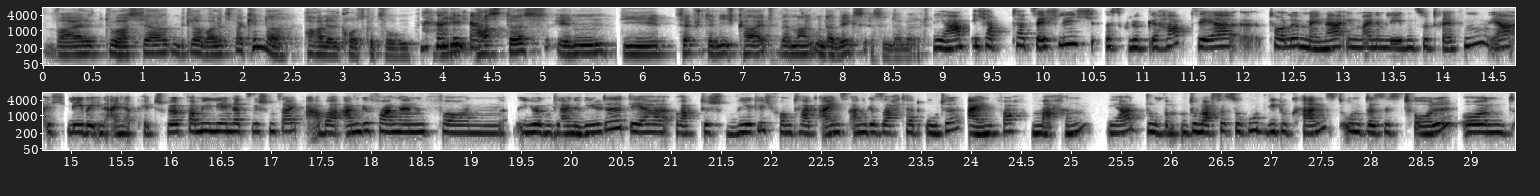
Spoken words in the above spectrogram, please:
weil du hast ja mittlerweile zwei Kinder parallel großgezogen. Wie ja. passt das in die Selbstständigkeit, wenn man unterwegs ist in der Welt? Ja, ich habe tatsächlich das Glück gehabt, sehr äh, tolle Männer in meinem Leben zu treffen. Ja, ich lebe in einer Patchwork-Familie in der Zwischenzeit, aber angefangen von Jürgen Kleine-Wilde, der praktisch wirklich vom Tag eins an gesagt hat, Ute, einfach machen ja, du, du machst es so gut, wie du kannst und das ist toll. Und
